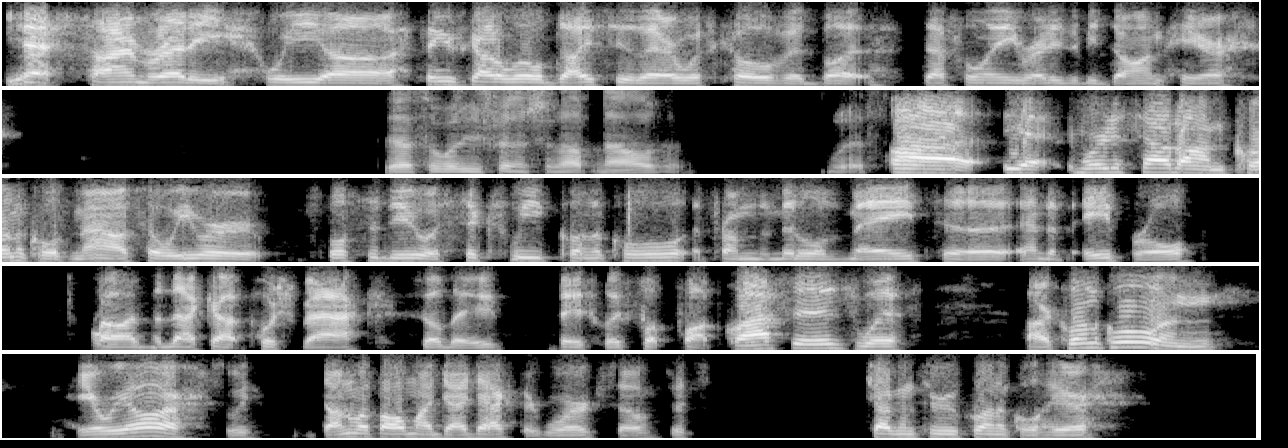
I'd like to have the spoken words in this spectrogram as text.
Yes, I'm ready. We uh things got a little dicey there with COVID, but definitely ready to be done here. Yeah, so what are you finishing up now with? Uh yeah, we're just out on clinicals now. So we were supposed to do a six week clinical from the middle of May to end of April. Uh, but that got pushed back. So they basically flip flop classes with our clinical and here we are. So we done with all my didactic work. So just chugging through clinical here.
